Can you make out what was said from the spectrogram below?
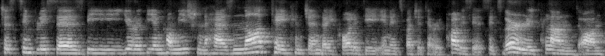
just simply says the European Commission has not taken gender equality in its budgetary policies. It's very blunt on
